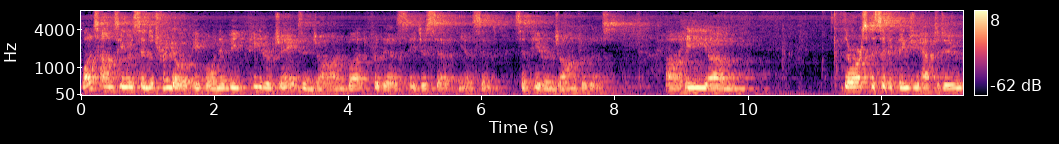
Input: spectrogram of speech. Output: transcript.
a lot of times he would send a trio of people, and it'd be Peter, James, and John. But for this, he just said, you know, sent sent Peter and John for this. Uh, he um, there are specific things you have to do.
